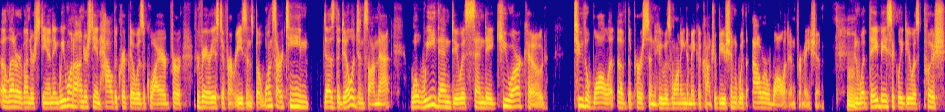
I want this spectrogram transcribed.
a letter of understanding. We want to understand how the crypto was acquired for for various different reasons. But once our team does the diligence on that. What we then do is send a QR code to the wallet of the person who is wanting to make a contribution with our wallet information. Hmm. And what they basically do is push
